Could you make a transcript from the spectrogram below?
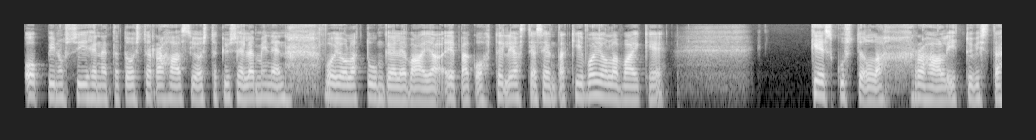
oppinut siihen, että toisten raha-asioista kyseleminen voi olla tunkelevaa ja epäkohteliasta ja sen takia voi olla vaikea keskustella rahaan liittyvistä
